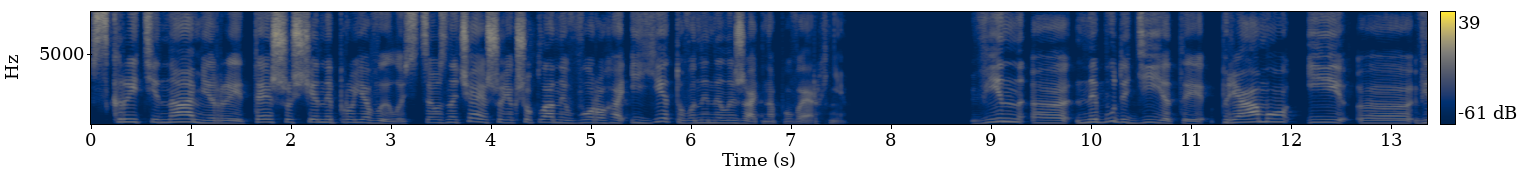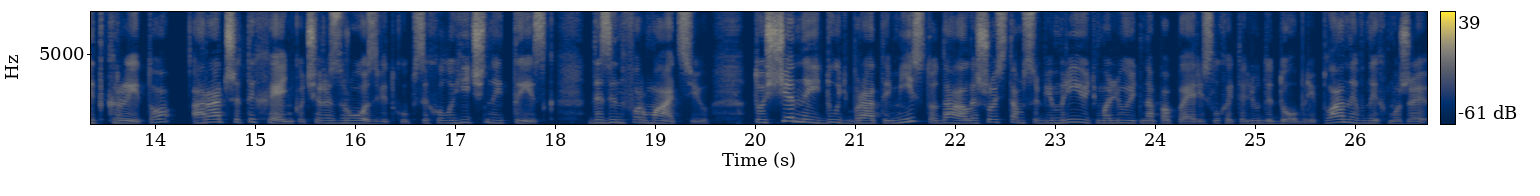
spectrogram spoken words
скриті наміри, те, що ще не проявилось. Це означає, що якщо плани ворога і є, то вони не лежать на поверхні. Він е, не буде діяти прямо і е, відкрито, а радше тихенько, через розвідку, психологічний тиск, дезінформацію. То ще не йдуть брати місто, да, але щось там собі мріють, малюють на папері. Слухайте, люди добрі. Плани в них, може,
